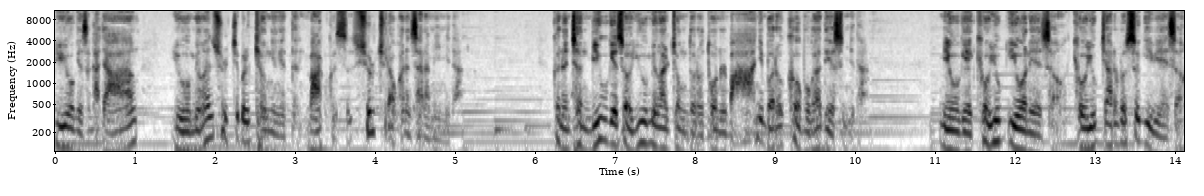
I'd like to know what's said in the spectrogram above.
뉴욕에서 가장 유명한 술집을 경영했던 마크스 슐츠라고 하는 사람입니다. 그는 전 미국에서 유명할 정도로 돈을 많이 벌어 거부가 되었습니다. 미국의 교육위원회에서 교육 자료로 쓰기 위해서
